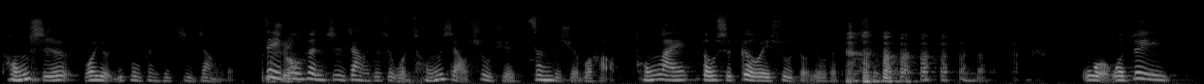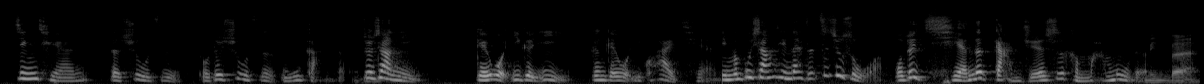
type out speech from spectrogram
同时，我有一部分是智障的。这部分智障就是我从小数学真的学不好，从来都是个位数左右的分数。真的，我我对金钱的数字，我对数字无感的。就像你给我一个亿。跟给我一块钱，你们不相信，但是这就是我，我对钱的感觉是很麻木的。明白。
